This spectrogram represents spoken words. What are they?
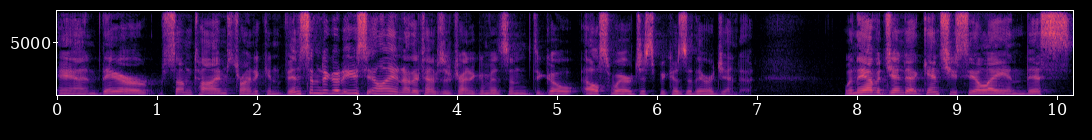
And they're sometimes trying to convince them to go to UCLA, and other times they're trying to convince them to go elsewhere just because of their agenda. When they have agenda against UCLA in this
